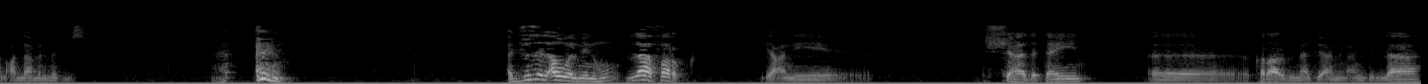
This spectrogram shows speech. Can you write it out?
العلام المجلسي. الجزء الأول منه لا فرق يعني الشهادتين آه، قرار بما جاء من عند الله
